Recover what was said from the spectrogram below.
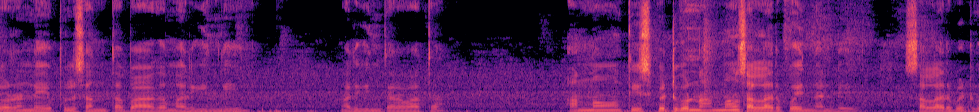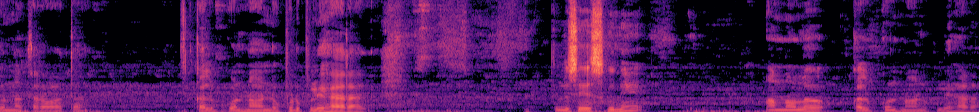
చూడండి పులుసు అంతా బాగా మరిగింది. మరిగిన తర్వాత అన్నం తీసి పెట్టుకున్న అన్నం చల్లారిపోయిందండి. చల్లారి పెట్టుకున్న తర్వాత కలుపుకుంటున్నామండి ఇప్పుడు పులిహార. పులుసు వేసుకుని అన్నంలో కలుపుకుంటున్నామండి పులిహోర.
